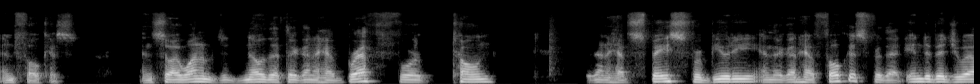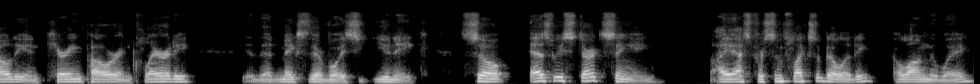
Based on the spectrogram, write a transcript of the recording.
and focus. And so I want them to know that they're going to have breath for tone, they're going to have space for beauty, and they're going to have focus for that individuality and carrying power and clarity that makes their voice unique. So as we start singing, I ask for some flexibility along the way.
